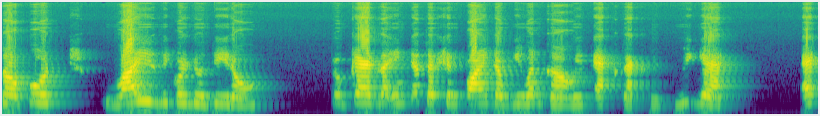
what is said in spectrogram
So put y is equal to 0 to get the intersection point of given curve with x-axis. We get x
